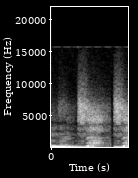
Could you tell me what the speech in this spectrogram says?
I'm the top.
